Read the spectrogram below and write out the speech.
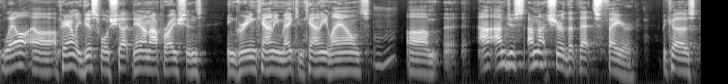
Well, uh, apparently this will shut down operations in Greene County, Macon County, Lowndes. Um, uh, I, I'm just, I'm not sure that that's fair because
